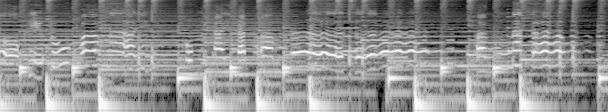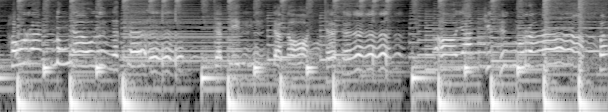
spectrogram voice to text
อกให้รู้ความในภูมิใจตั จะดินจะนอนจะเดินก็ยังคิดถึงรักบ้า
